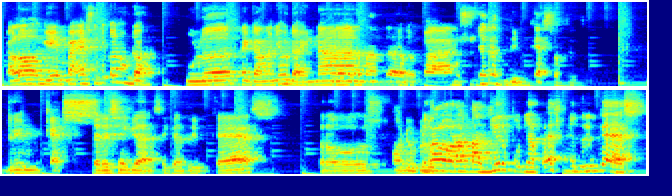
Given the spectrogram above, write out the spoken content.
kalau game PS itu kan udah bulat pegangannya udah enak mantap. gitu kan Musuhnya kan Dreamcast waktu itu. Dreamcast Dari Sega, Sega Dreamcast. Terus Itu belum. kalau orang tajir punya PS punya Dreamcast.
